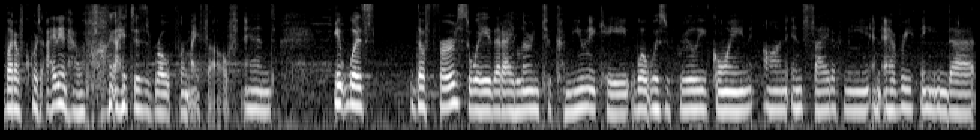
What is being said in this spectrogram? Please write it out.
but of course, I didn't have a blog. I just wrote for myself. And it was the first way that I learned to communicate what was really going on inside of me and everything that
